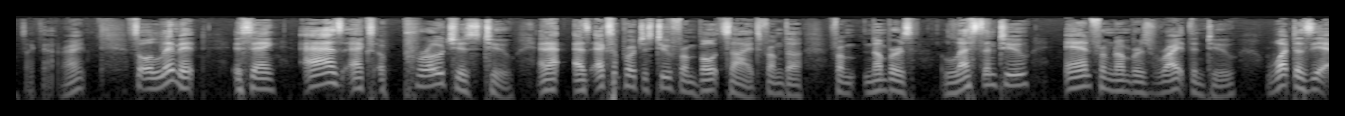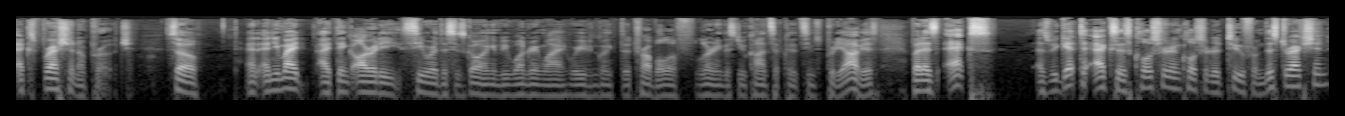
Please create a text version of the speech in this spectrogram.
It's like that, right? So a limit is saying as x approaches 2 and as x approaches 2 from both sides from the from numbers less than 2 and from numbers right than 2 what does the expression approach? So and, and you might i think already see where this is going and be wondering why we're even going through the trouble of learning this new concept because it seems pretty obvious. But as x as we get to x is closer and closer to 2 from this direction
